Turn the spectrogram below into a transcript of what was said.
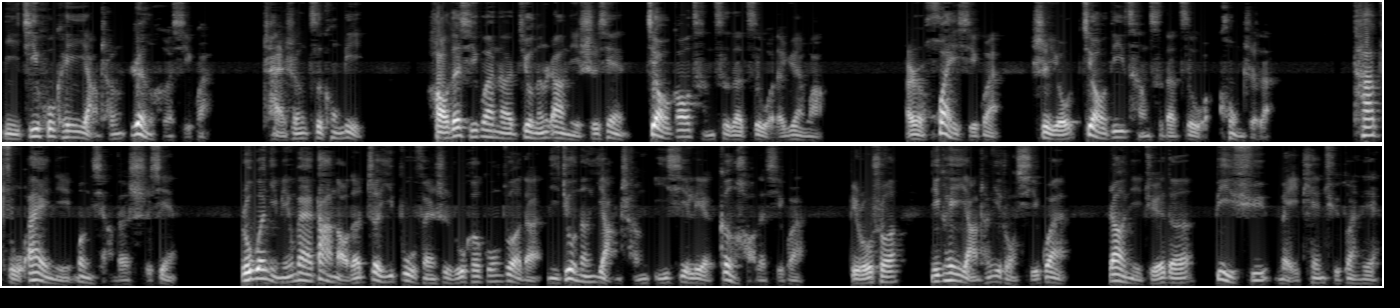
你几乎可以养成任何习惯，产生自控力。好的习惯呢，就能让你实现较高层次的自我的愿望，而坏习惯是由较低层次的自我控制的，它阻碍你梦想的实现。如果你明白大脑的这一部分是如何工作的，你就能养成一系列更好的习惯。比如说，你可以养成一种习惯，让你觉得必须每天去锻炼。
